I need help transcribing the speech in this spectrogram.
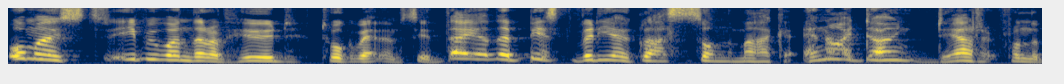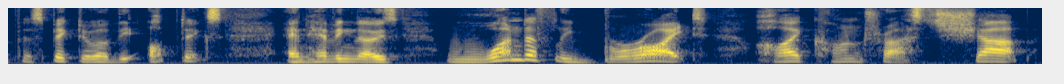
almost everyone that I've heard talk about them said they are the best video glasses on the market. And I don't doubt it from the perspective of the optics and having those wonderfully bright, high contrast, sharp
